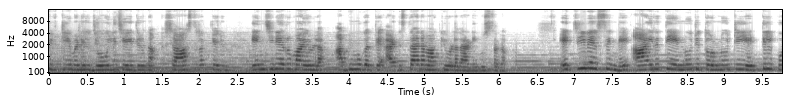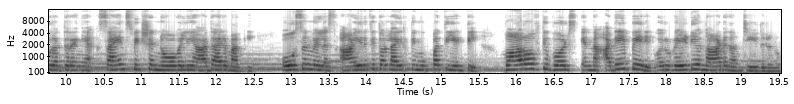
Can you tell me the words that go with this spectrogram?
ഫിഫ്റ്റി വണ്ണിൽ ജോലി ചെയ്തിരുന്ന ശാസ്ത്രജ്ഞരും എഞ്ചിനീയറുമായുള്ള അഭിമുഖത്തെ അടിസ്ഥാനമാക്കിയുള്ളതാണ് ഈ പുസ്തകം. എച്ച് ജി വെൽസിന്റെ ആയിരത്തി എണ്ണൂറ്റി തൊണ്ണൂറ്റി എട്ടിൽ പുറത്തിറങ്ങിയ സയൻസ് ഫിക്ഷൻ നോവലിനെ ആധാരമാക്കി ഓസൺ വെല്ലസ് ആയിരത്തി തൊള്ളായിരത്തി മുപ്പത്തി എട്ടിൽ വാർ ഓഫ് ദി വേൾഡ്സ് എന്ന അതേ പേരിൽ ഒരു റേഡിയോ നാടകം ചെയ്തിരുന്നു.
